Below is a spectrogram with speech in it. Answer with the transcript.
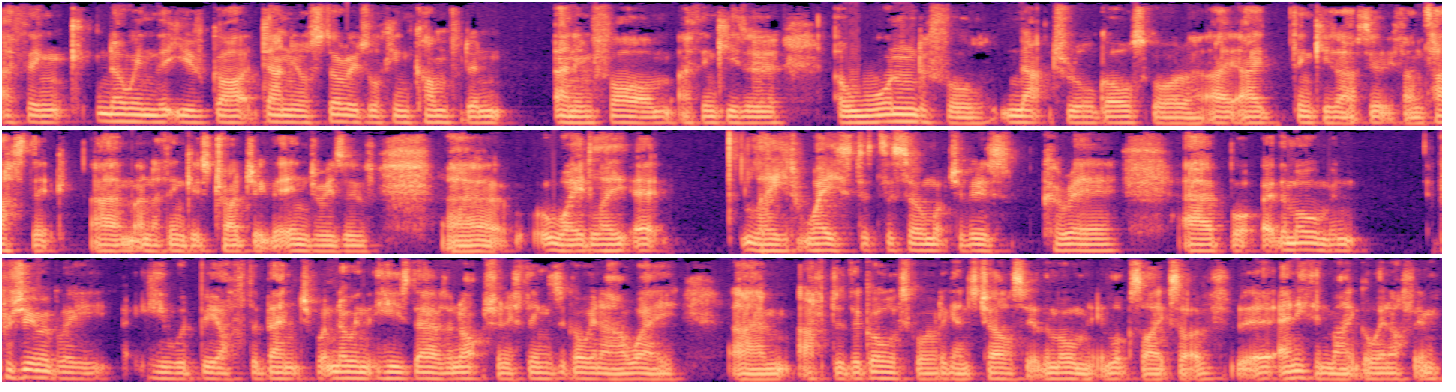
I think knowing that you've got Daniel Sturridge looking confident and in form. I think he's a, a wonderful natural goal scorer. I, I think he's absolutely fantastic, um, and I think it's tragic that injuries have uh, weighed late, uh, laid waste to so much of his career. Uh, but at the moment, presumably he would be off the bench, but knowing that he's there as an option if things are going our way, um, after the goal scored against Chelsea at the moment, it looks like sort of uh, anything might go in off him.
